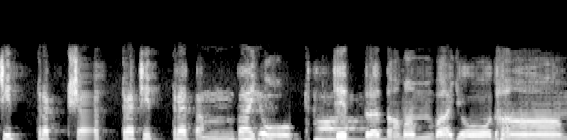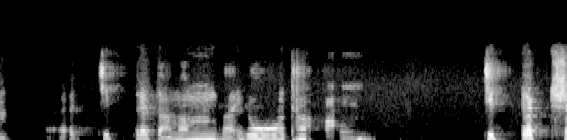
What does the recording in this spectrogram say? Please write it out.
चित्रक्षत्रचित्रतं वयोधा चित्रतमं वयोधाम्। चित्रतमं वयोधाम्। चित्रक्ष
